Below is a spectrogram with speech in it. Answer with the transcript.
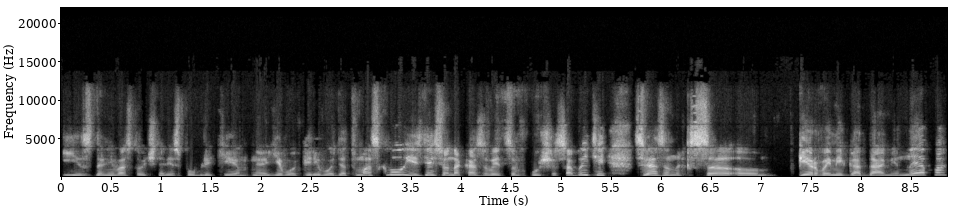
из Дальневосточной Республики э, его переводят в Москву, и здесь он оказывается в гуще событий, связанных с э, первыми годами НЭПа.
